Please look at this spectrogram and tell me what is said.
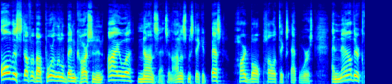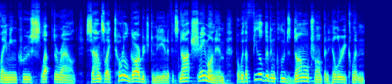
All this stuff about poor little Ben Carson in Iowa, nonsense. An honest mistake at best, hardball politics at worst. And now they're claiming Cruz slept around. Sounds like total garbage to me, and if it's not, shame on him. But with a field that includes Donald Trump and Hillary Clinton,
